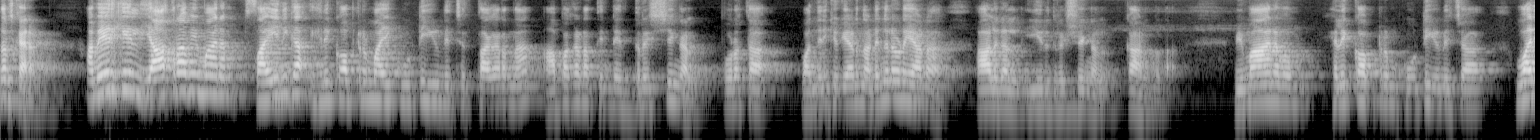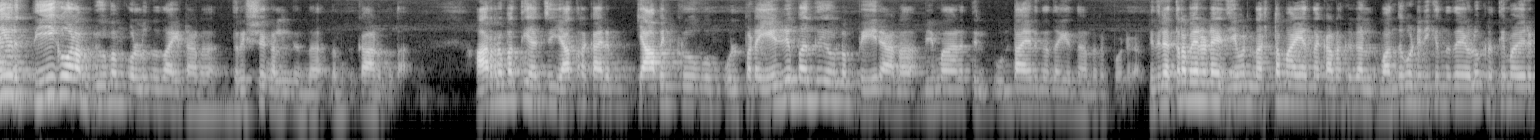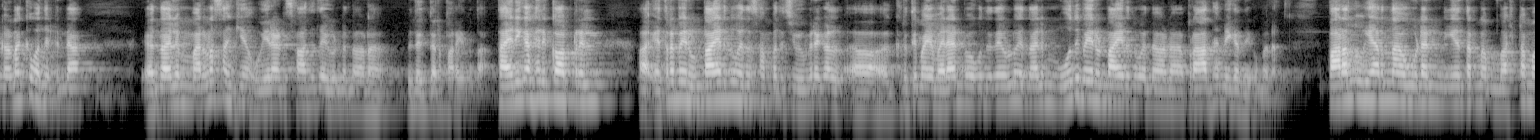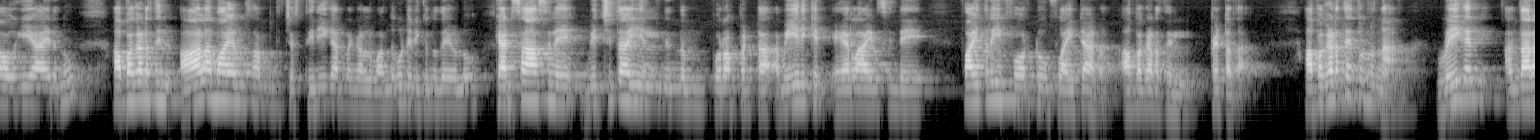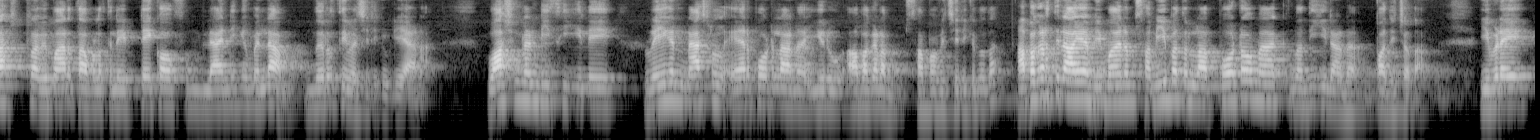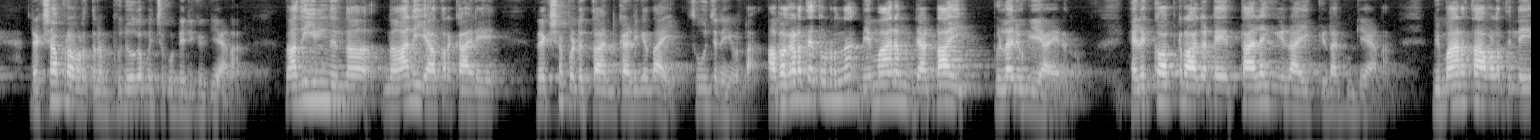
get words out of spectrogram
നമസ്കാരം. അമേരിക്കയിൽ യാത്രാ വിമാനം സൈനിക ഹെലികോപ്റ്ററുമായി കൂട്ടിയിടിച്ച് തകർന്ന അപകടത്തിന്റെ ദൃശ്യങ്ങൾ പുറത്ത് വന്നിരിക്കുകയാണ്. നടുങ്ങലോടെയാണ് ആളുകൾ ഈ ഒരു ദൃശ്യങ്ങൾ കാണുന്നത്. വിമാനവും ഹെലികോപ്റ്ററും കൂട്ടിയിടിച്ച വലിയൊരു തീകോളം രൂപം കൊള്ളുന്നതായിട്ടാണ് ദൃശ്യങ്ങളിൽ നിന്ന് നമുക്ക് കാണുന്നത്. അറുപത്തി അഞ്ച് യാത്രക്കാരും ക്യാബിൻ ക്രൂവും ഉൾപ്പെടെ എഴുപതോളം പേരാണ് വിമാനത്തിൽ ഉണ്ടായിരുന്നത് എന്നാണ് റിപ്പോർട്ടുകൾ. ഇതിൽ എത്ര പേരുടെ ജീവൻ നഷ്ടമായി എന്ന കണക്കുകൾ വന്നുകൊണ്ടിരിക്കുന്നതേ ഉള്ളൂ. കൃത്യമായ ഒരു കണക്ക് വന്നിട്ടില്ല. എന്തായാലും മരണസംഖ്യ ഉയരാൻ സാധ്യതയുണ്ടെന്നാണ് വിദഗ്ധർ പറയുന്നത്. സൈനിക ഹെലികോപ്റ്ററിൽ എത്ര പേരുണ്ടായിരുന്നു എന്ന് സംബന്ധിച്ച് വിവരങ്ങൾ കൃത്യമായി വരാൻ പോകുന്നതേ ഉള്ളൂ. എന്നാലും മൂന്ന് പേരുണ്ടായിരുന്നു എന്നാണ് പ്രാഥമിക നിഗമനം. പറന്നുയർന്ന ഉടൻ നിയന്ത്രണം നഷ്ടമാവുകയായിരുന്നു. അപകടത്തിൽ ആളപായം സംബന്ധിച്ച സ്ഥിരീകരണങ്ങൾ വന്നുകൊണ്ടിരിക്കുന്നതേ ഉള്ളൂ. കൻസാസിലെ വിച്ചിതയിൽ നിന്നും പുറപ്പെട്ട അമേരിക്കൻ എയർലൈൻസിന്റെ ഫൈവ് ത്രീ ഫോർ ടു ഫ്ലൈറ്റാണ് അപകടത്തിൽ പെട്ടത്. അപകടത്തെ തുടർന്ന് റീഗൻ അന്താരാഷ്ട്ര വിമാനത്താവളത്തിലെ ടേക്ക് ഓഫും ലാൻഡിങ്ങും എല്ലാം നിർത്തിവച്ചിരിക്കുകയാണ്. വാഷിംഗ്ടൺ ഡി സിയിലെ റീഗൻ നാഷണൽ എയർപോർട്ടിലാണ് ഈ ഒരു അപകടം സംഭവിച്ചിരിക്കുന്നത്. അപകടത്തിലായ വിമാനം സമീപത്തുള്ള പോട്ടോമാക് നദിയിലാണ് പതിച്ചത്. ഇവിടെ രക്ഷാപ്രവർത്തനം പുരോഗമിച്ചുകൊണ്ടിരിക്കുകയാണ്. നദിയിൽ നിന്ന് നാല് യാത്രക്കാരെ രക്ഷപ്പെടുത്താൻ കഴിഞ്ഞതായി സൂചനയുണ്ട്. അപകടത്തെ തുടർന്ന് വിമാനം രണ്ടായി പിളരുകയായിരുന്നു. ഹെലികോപ്റ്റർ ആകട്ടെ തലകീഴായി കിടക്കുകയാണ്. വിമാനത്താവളത്തിലെ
